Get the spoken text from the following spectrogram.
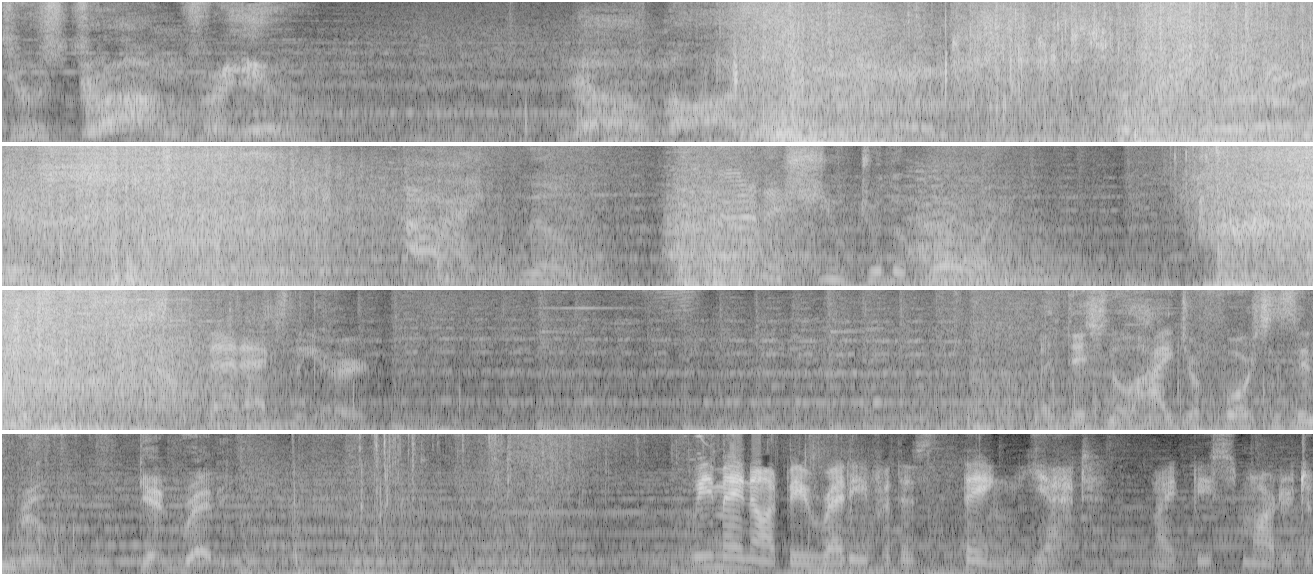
Too strong for you. No more. I will banish you to the void. That actually hurt. Additional Hydra forces en route. Get ready. We may not be ready for this thing yet. Might be smarter to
